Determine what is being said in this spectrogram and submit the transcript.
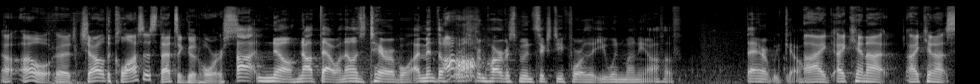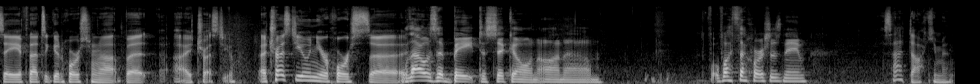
Uh, oh, uh, Shadow of the Colossus. That's a good horse. Uh, no, not that one. That one's terrible. I meant the Ah! horse from Harvest Moon 64 that you win money off of. There we go. I, I cannot I cannot say if that's a good horse or not, but I trust you. I trust you and your horse. Uh, well, that was a bait to sick on on um. What's that horse's name? is that a document?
